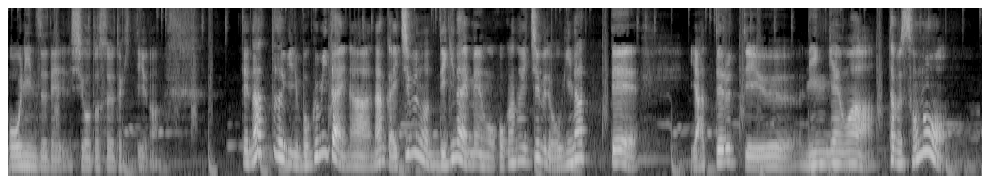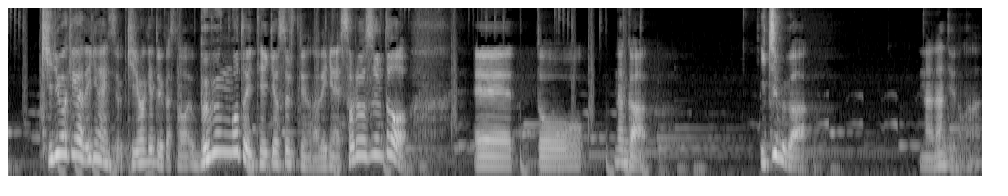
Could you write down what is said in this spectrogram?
大人数で仕事するときっていうのは。ってなった時に僕みたいな、なんか一部のできない面を他の一部で補ってやってるっていう人間は、多分その切り分けができないんですよ。切り分けというか、その部分ごとに提供するっていうのができない。それをすると、えー、っと、なんか、一部が、な、なんていうのかな。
